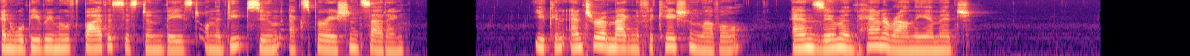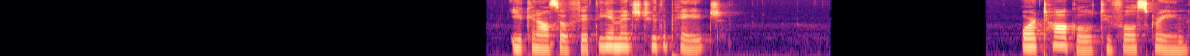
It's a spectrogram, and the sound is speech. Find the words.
and will be removed by the system based on the Deep Zoom expiration setting. You can enter a magnification level and zoom and pan around the image. You can also fit the image to the page or toggle to full screen.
